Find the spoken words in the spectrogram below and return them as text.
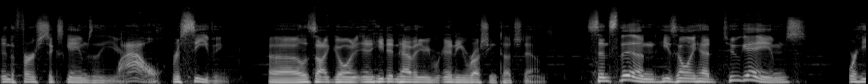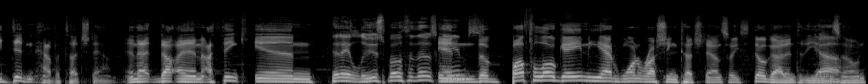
in the first six games of the year. Wow. receiving. Uh, let's not go in, and he didn't have any any rushing touchdowns. Since then, he's only had two games where he didn't have a touchdown, and that and I think in Did they lose both of those games? in the Buffalo game he had one rushing touchdown, so he still got into the Yeah. end zone.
